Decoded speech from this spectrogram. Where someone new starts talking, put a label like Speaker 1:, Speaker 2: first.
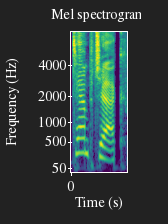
Speaker 1: Temp check.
